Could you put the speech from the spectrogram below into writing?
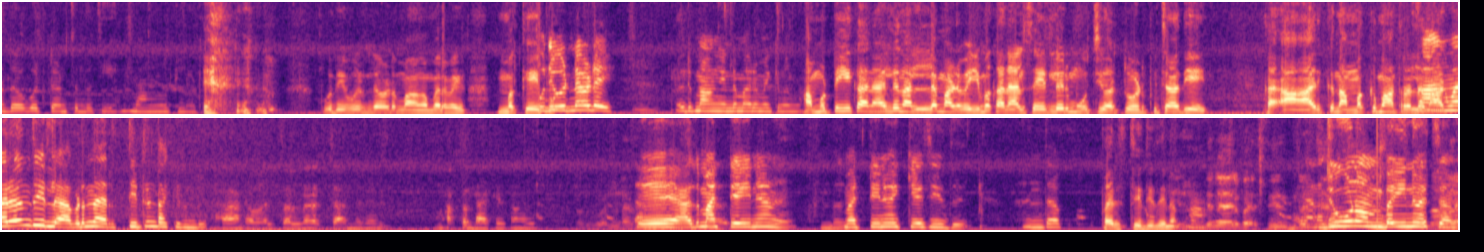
അത് വെട്ടാണിച്ച് എന്താ ചെയ്യാം? മാങ്ങ വീട്ടിലോട്ട്. പുതിയ വീടിന്റെ അവിടെ മാങ്ങ മരം നമുക്ക് പുതിയ വീടിന്റെ അവിടെ ഒരു മാങ്ങേന്റെ മരം വെക്കണം അമ്മുട്ടി ഈ കനാലിൽ നല്ല മഴ പെയ്യുമ്പോൾ കനാൽ സൈഡിൽ ഒരു മൂച്ചി വട്ട് പഠിപ്പിച്ചാൽ മതിയേ. ആർക്ക് നമുക്ക് മാത്രല്ല മരം ഒന്നും ഇല്ല അവിടെ നിരത്തിയിട്ടുണ്ടാക്കിയിട്ടുണ്ട്. ഏ അത് മറ്റേനാണ്? മറ്റേന് വെക്കുക ചെയ്ത്. എന്താ? പരിസ്ഥിതി ദിനം. ജൂൺ ഒമ്പതിന് വെച്ചാണ്.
